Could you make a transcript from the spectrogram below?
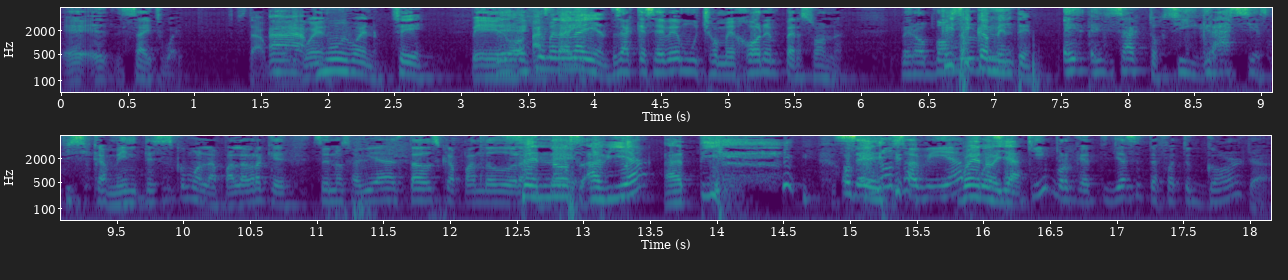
eh, eh, Sideswipe. Está muy ah, bueno. muy bueno, sí. Pero De hasta Human ahí. Alliance. O sea, que se ve mucho mejor en persona. Pero Bumblebee- Físicamente. Exacto, sí, gracias, físicamente. Esa es como la palabra que se nos había estado escapando durante... Se nos había a ti. Se nos había, Bueno, pues ya. aquí, porque ya se te fue tu gorda.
